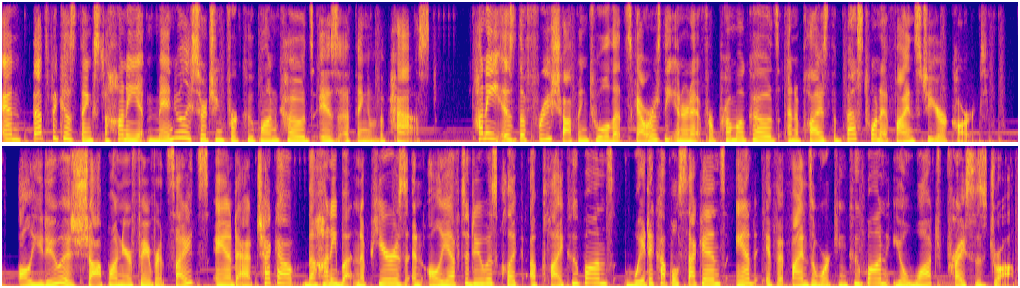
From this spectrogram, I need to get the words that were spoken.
And that's because thanks to Honey, manually searching for coupon codes is a thing of the past. Honey is the free shopping tool that scours the internet for promo codes and applies the best one it finds to your cart. All you do is shop on your favorite sites, and at checkout, the Honey button appears, and all you have to do is click Apply Coupons, wait a couple seconds, and if it finds a working coupon, you'll watch prices drop.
